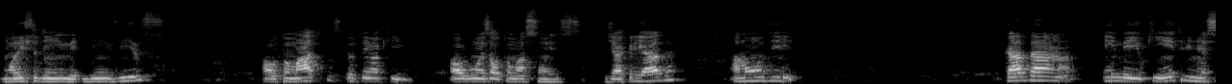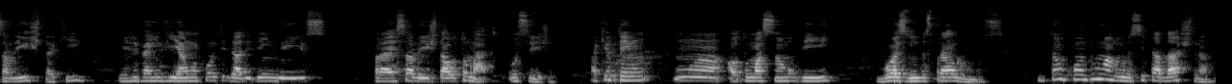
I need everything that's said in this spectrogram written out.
uma lista de, de envios automáticos. Eu tenho aqui algumas automações já criadas, onde cada e-mail que entre nessa lista aqui, ele vai enviar uma quantidade de e-mails para essa lista automática. Ou seja, aqui eu tenho uma automação de boas-vindas para alunos. Então, quando um aluno se cadastra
